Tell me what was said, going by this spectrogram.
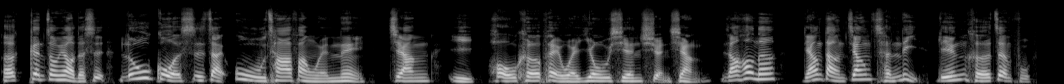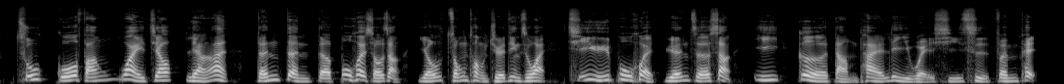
而更重要的是，如果是在误差范围内，将以侯科配为优先选项。然后呢，两党将成立联合政府。除国防、外交、两岸等等的部会首长由总统决定之外，其余部会原则上依各党派立委席次分配。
